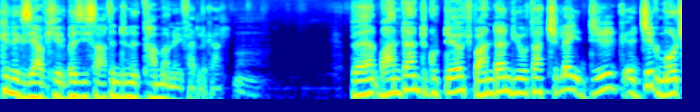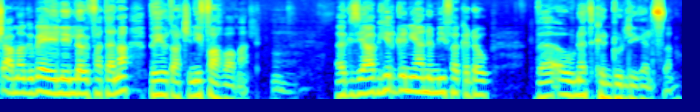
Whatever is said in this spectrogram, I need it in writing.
ግን እግዚአብሔር በዚህ ሰዓት እንድንታመነው ይፈልጋል። በአንዳንድ ጉዳዮች በአንዳንድ ህይወታችን ላይ እጅግ መውጫ መግቢያ የሌለው ፈተና በህይወታችን ይፋፋማል እግዚአብሔር ግን ያን የሚፈቅደው በእውነት ክንዱን ሊገልጽ ነው።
